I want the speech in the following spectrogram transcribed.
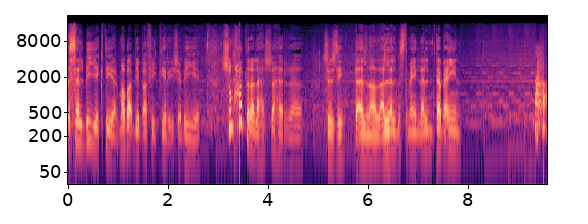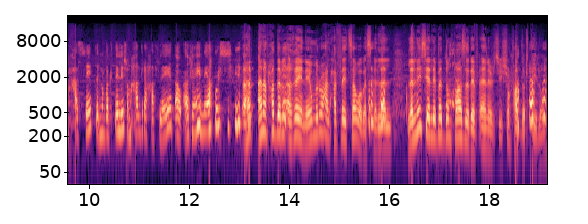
سلبية كتير ما بقى بيبقى في كتير إيجابية. شو محضرة لهالشهر آه، سوزي؟ لنا للمستمعين للمتابعين. حسيت إنه بدك تقلي شو محضرة حفلات أو أغاني أو شيء أنا بحضر الأغاني وبنروح على الحفلات سوا بس من لل... للناس يلي بدهم positive energy شو محضرتي لهم؟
